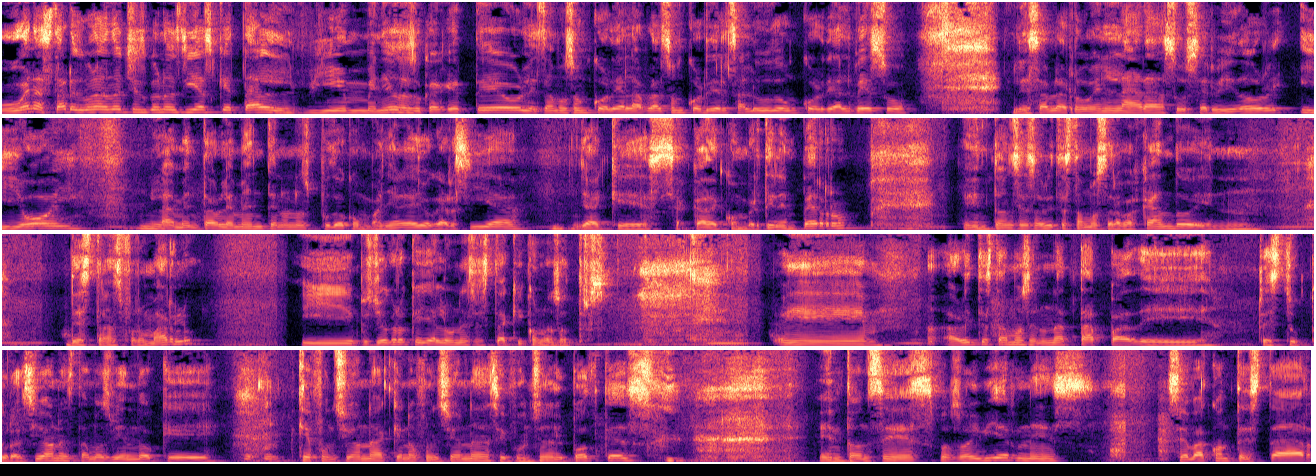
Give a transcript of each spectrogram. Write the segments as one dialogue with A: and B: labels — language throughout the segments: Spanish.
A: Buenas tardes, buenas noches, buenos días, ¿qué tal? Bienvenidos a su cajeteo, les damos un cordial abrazo, un cordial saludo, un cordial beso. Les habla Rubén Lara, su servidor, y hoy lamentablemente no nos pudo acompañar Yayo García, ya que se acaba de convertir en perro. Entonces ahorita estamos trabajando en destransformarlo y pues yo creo que ya el lunes está aquí con nosotros. Eh, ahorita estamos en una etapa de reestructuración, estamos viendo qué, qué funciona, qué no funciona, si funciona el podcast. Entonces, pues hoy viernes se va a contestar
